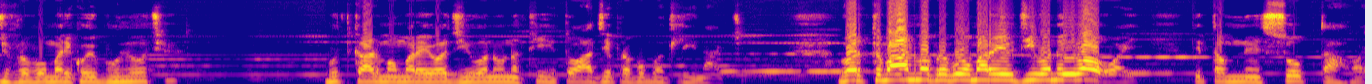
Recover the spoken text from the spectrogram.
જો પ્રભુ અમારી કોઈ ભૂલો છે, ભૂતકાળમાં અમારા એવા જીવનો નથી, તો આજે પ્રભુ બદલી નાખજો. વર્તમાનમાં પ્રભુ અમારા જીવનો એવા હોય કે તમને સોંપતા હોય.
